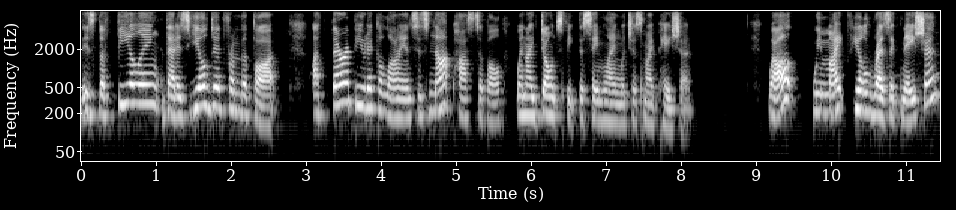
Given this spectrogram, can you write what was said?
is the feeling that is yielded from the thought, a therapeutic alliance is not possible when I don't speak the same language as my patient? Well, we might feel resignation.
